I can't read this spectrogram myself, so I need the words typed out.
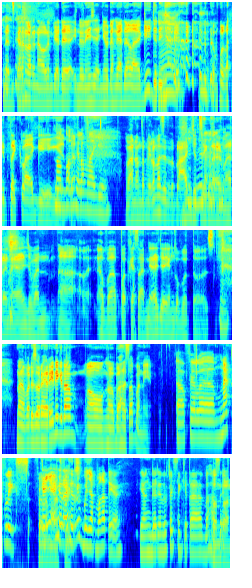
dan sekarang karena Olimpiade Indonesia nya udah nggak ada lagi jadinya udah mulai tag lagi Nonton gitu. film lagi. Wah nonton film masih tetap lanjut sih kemarin-kemarin ya, cuman uh, apa podcastannya aja yang keputus. Nah pada sore hari ini kita mau ngebahas apa nih? Eh, film Netflix. Film Kayaknya akhir-akhir ini banyak banget ya. Yang dari Netflix yang kita bahas ya. Tonton.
